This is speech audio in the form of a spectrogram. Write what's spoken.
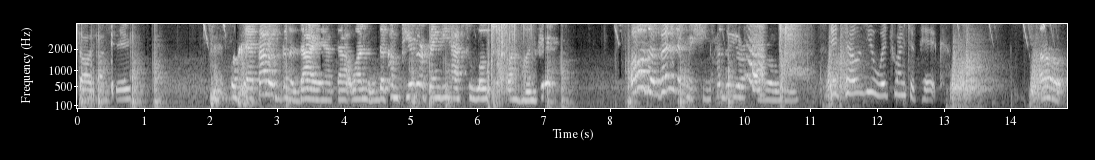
That's all I gotta say. Okay, I thought I was gonna die at that one. The computer thingy has to load to 100. Oh, the vending machine. Gonna do your role. It tells you which one to pick, Oh,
